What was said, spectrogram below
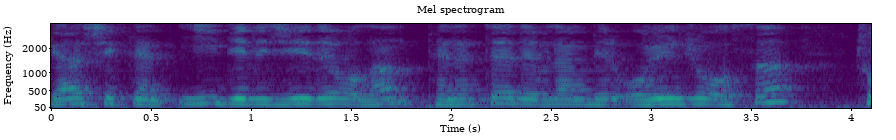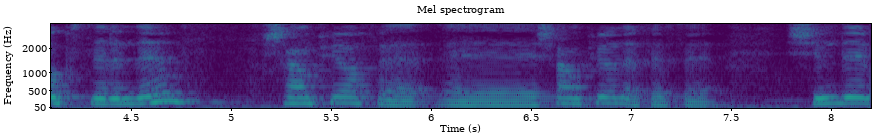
gerçekten iyi deliciliği olan, penetre edebilen bir oyuncu olsa çok isterim derim şampiyon e, şampiyon Efes'e. Şimdi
